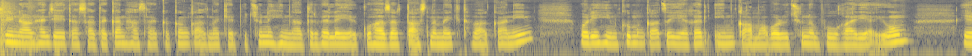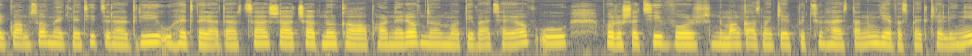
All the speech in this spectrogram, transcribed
Ջին Արհանջ երիտասարդական հասարակական կազմակերպությունը հիմնադրվել է 2011 թվականին, որի հիմքում ընկած է եղել իմ կամավորությունը Բուլղարիայում երկու ամսով մեկնեցի ծրագրի ու հետ վերադարձա շատ-շատ նոր գաղափարներով, նոր մոտիվացիայով ու որոշեցի, որ նման կազմակերպություն Հայաստանում եւս պետք է լինի։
